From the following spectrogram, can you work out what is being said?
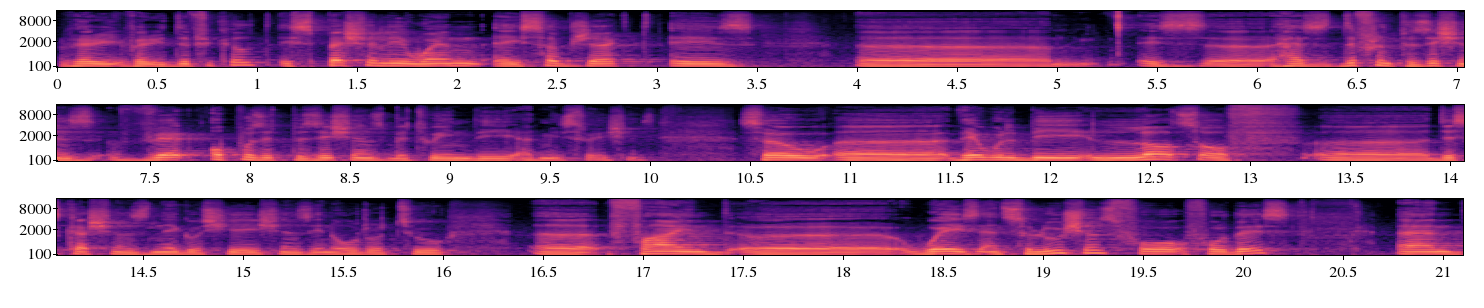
very, very difficult, especially when a subject is uh, is, uh, has different positions, very opposite positions between the administrations. So uh, there will be lots of uh, discussions, negotiations in order to uh, find uh, ways and solutions for, for this. And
